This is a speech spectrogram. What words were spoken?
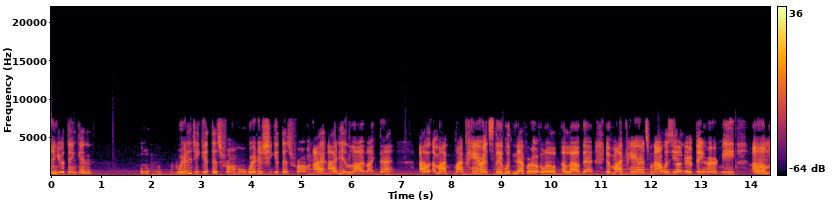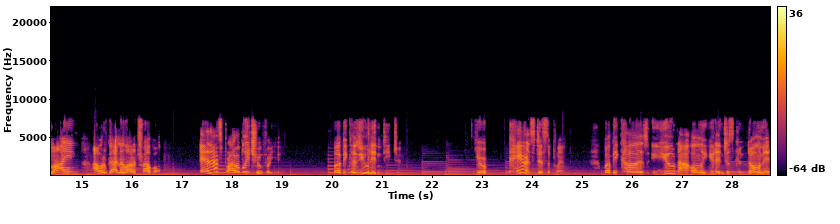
And you're thinking, where did he get this from? Or where did she get this from? I, I didn't lie like that. I, my my parents they would never have allowed that. If my parents, when I was younger, if they heard me um, lying, I would have gotten a lot of trouble. And that's probably true for you. But because you didn't teach it, your parents disciplined. But because you not only you didn't just condone it,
